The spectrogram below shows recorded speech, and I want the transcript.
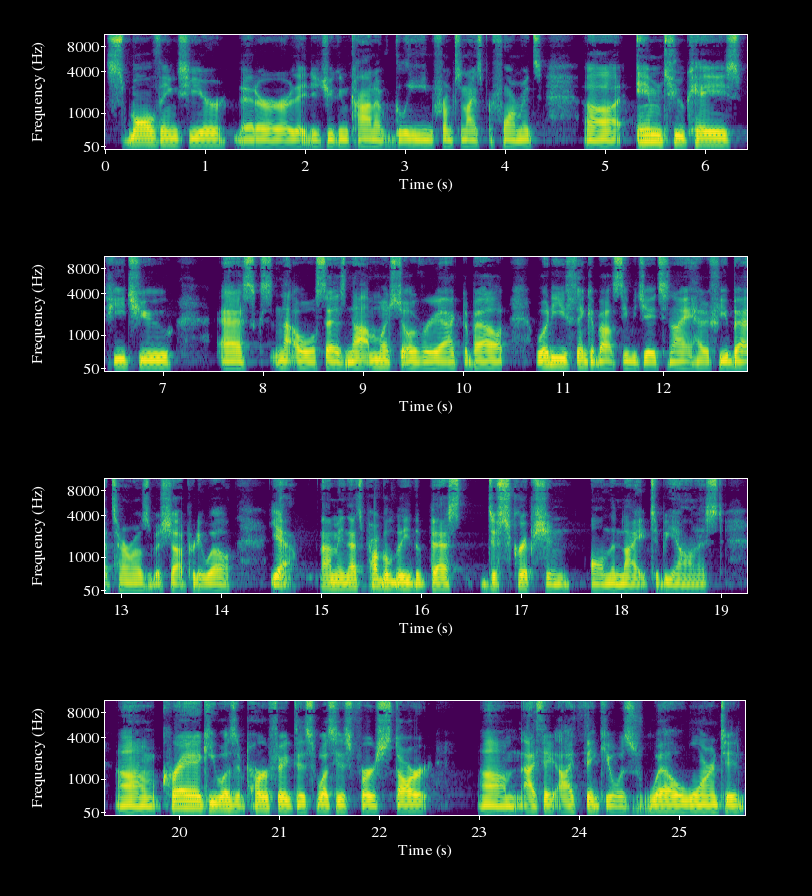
small things here that are that you can kind of glean from tonight's performance. Uh, M2K's Pichu asks, not well, says not much to overreact about. What do you think about CPJ tonight? Had a few bad turnovers, but shot pretty well. Yeah, I mean that's probably the best description on the night, to be honest. Um, Craig, he wasn't perfect. This was his first start. Um, I think I think it was well warranted,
